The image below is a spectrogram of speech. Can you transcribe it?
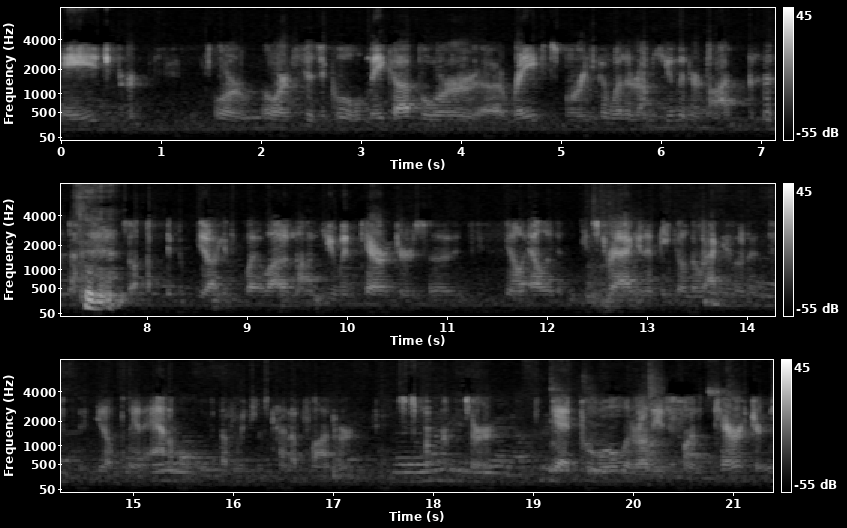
age or or, or physical makeup or uh, race or even whether I'm human or not. so you know, I get to play a lot of non-human characters. Uh, you know, Ellen eats dragon and Meeko the raccoon, and you know, playing animals and stuff, which is kind of fun. Or Sparks or Deadpool or all these fun characters.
